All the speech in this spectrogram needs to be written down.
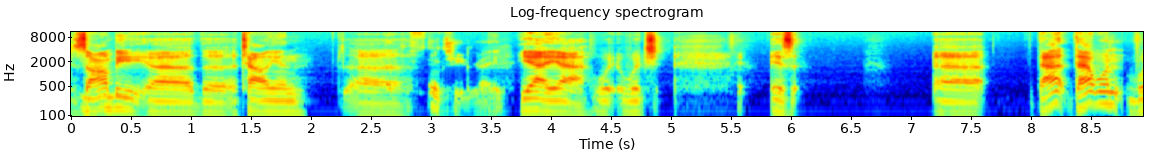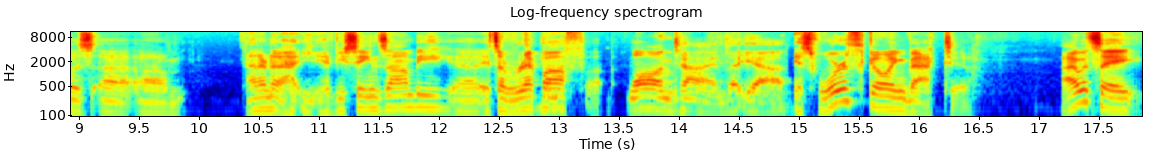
zombie. Uh, the Italian. Uh, right? yeah, yeah, which is uh that that one was uh um I don't know. Have you seen Zombie? Uh, it's a ripoff. Long time, but yeah. It's worth going back to. I would say,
